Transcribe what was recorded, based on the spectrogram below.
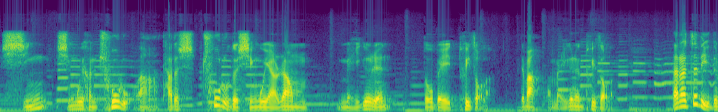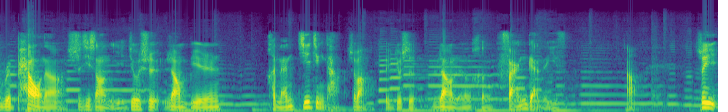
行行为很粗鲁啊，他的粗鲁的行为啊，让每一个人都被推走了，对吧？把，每一个人推走了。当然，这里的 repel 呢，实际上也就是让别人很难接近他，是吧？所以就是让人很反感的意思啊。所以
